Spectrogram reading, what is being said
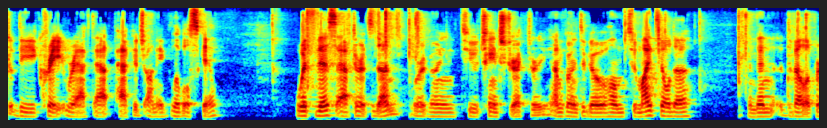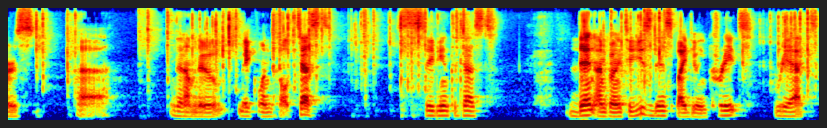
the create React app package on a global scale. With this, after it's done, we're going to change directory. I'm going to go home to my tilde and then developers uh, then I'm going to make one called test, save into test. Then I'm going to use this by doing create React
